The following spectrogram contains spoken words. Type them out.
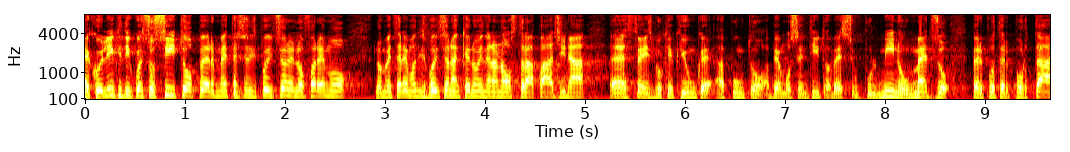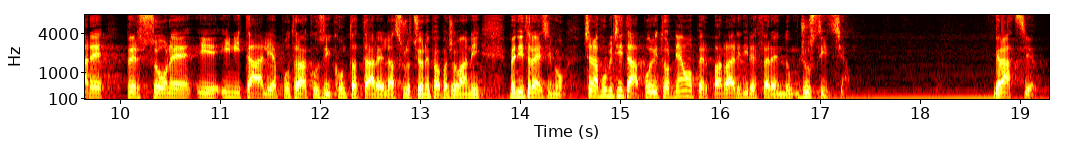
Ecco il link di questo sito per mettersi a disposizione lo, faremo, lo metteremo a disposizione anche noi nella nostra pagina eh, Facebook e chiunque appunto abbiamo sentito avesse un pulmino, un mezzo per poter portare persone eh, in Italia potrà così contattare l'associazione Papa Giovanni XXIII. C'è la pubblicità, poi ritorniamo per parlare di referendum giustizia. Grazie.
